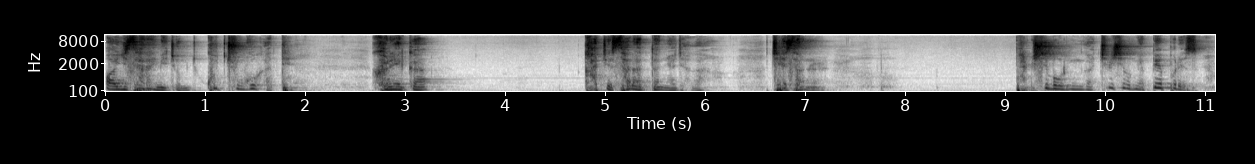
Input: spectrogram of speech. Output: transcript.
어, 이 사람이 좀곧 죽을 것 같아. 그러니까 같이 살았던 여자가 재산을 80억인가 70억인가 빼버렸어요.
